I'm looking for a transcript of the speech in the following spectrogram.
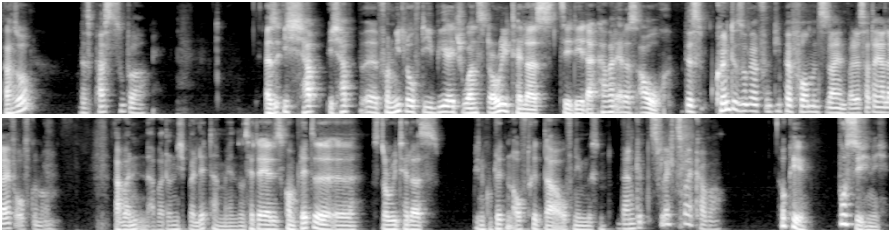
Ach so? Das passt super. Also ich habe ich hab, äh, von Meatloaf die VH1 Storytellers CD, da covert er das auch. Das könnte sogar von die Performance sein, weil das hat er ja live aufgenommen. Aber, aber doch nicht bei Letterman, sonst hätte er ja das komplette äh, Storytellers, den kompletten Auftritt da aufnehmen müssen. Dann gibt es vielleicht zwei Cover. Okay, wusste ich nicht.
